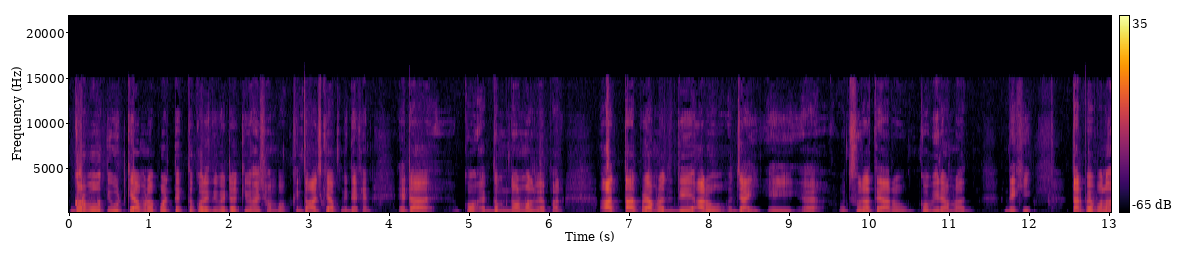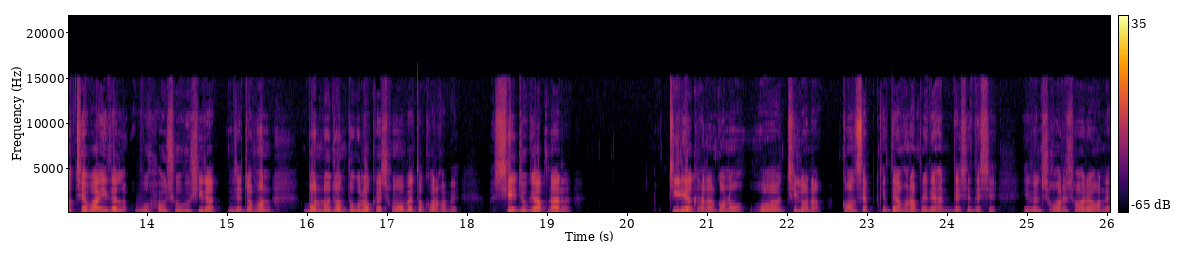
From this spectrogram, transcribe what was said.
গর্ভবতী উটকে আমরা পরিত্যক্ত করে দিব، এটা কীভাবে সম্ভব? কিন্তু আজকে আপনি দেখেন، এটা একদম নর্মাল ব্যাপার। آ تم جائی یہ سورا گھیر ہمیں دیکھیے بہت وا اِدل واؤسرات جہاں بن جنوک آپ چڑیاخان کون چلنا کنسےپٹ کچھ ایم آپے دیشے ایوین شہر شہر رہنے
